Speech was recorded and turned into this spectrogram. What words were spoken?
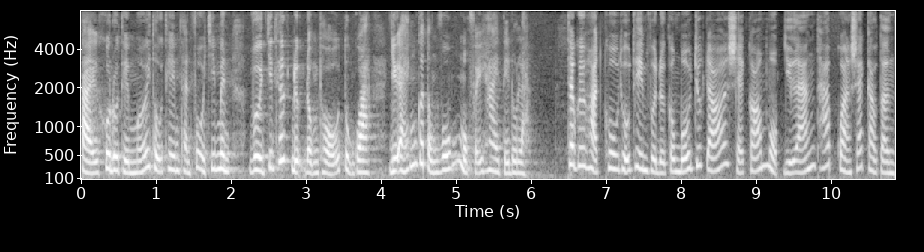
tại khu đô thị mới Thủ Thiêm, thành phố Hồ Chí Minh vừa chính thức được động thổ tuần qua. Dự án có tổng vốn 1,2 tỷ đô la. Theo quy hoạch, khu Thủ Thiêm vừa được công bố trước đó sẽ có một dự án tháp quan sát cao tầng.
